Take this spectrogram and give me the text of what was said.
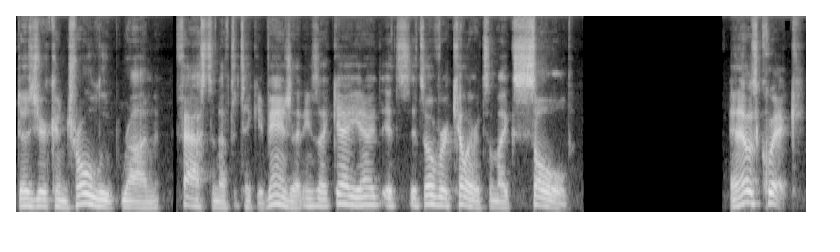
does your control loop run fast enough to take advantage of that? And he's like, yeah, you know, it's it's over a kilohertz. I'm like, sold. And that was quick.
